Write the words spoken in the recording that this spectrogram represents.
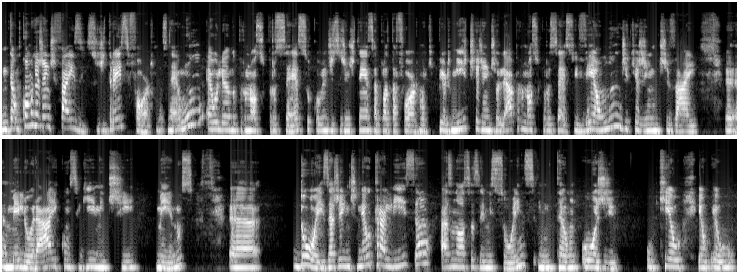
Então, como que a gente faz isso? De três formas, né? Um é olhando para o nosso processo, como eu disse, a gente tem essa plataforma que permite a gente olhar para o nosso processo e ver aonde que a gente vai uh, melhorar e conseguir emitir menos. Uh, Dois, a gente neutraliza as nossas emissões. Então, hoje, o que eu, eu, eu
